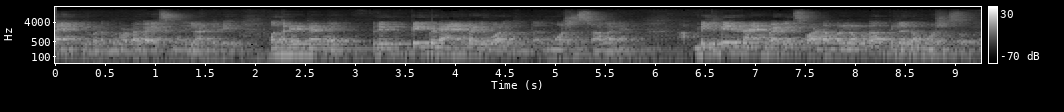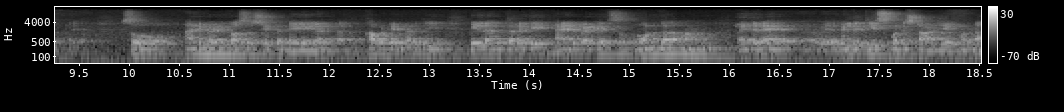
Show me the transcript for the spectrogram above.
టైంకి ఇవ్వడం రోటా వ్యాక్సిన్ ఇలాంటివి. కొందరు ఏంటంటే ట్రీట్మెంట్ యాంటీబయాటిక్ వాడుతుంటారు మోషన్స్ రాగానే. మితిమీరిన యాంటీబయాటిక్స్ వాడడం వల్ల కూడా పిల్లల్లో మోషన్స్ అవుతుంటాయి. సో యాంటీబయాటిక్ అసోసియేటెడ్ డైరీ అంటారు. కాబట్టి ఏంటంటే అది వీళ్ళంత వరకు యాంటీబయాటిక్స్ ఓన్గా మనం వెంటనే వెళ్ళి తీసుకొని స్టార్ట్ చేయకుండా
